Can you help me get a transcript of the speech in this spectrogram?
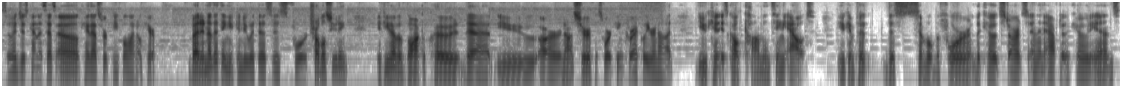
So it just kind of says, oh, okay, that's for people. I don't care. But another thing you can do with this is for troubleshooting if you have a block of code that you are not sure if it's working correctly or not, you can it's called commenting out. You can put this symbol before the code starts and then after the code ends,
